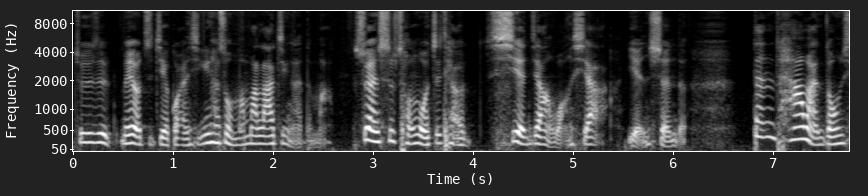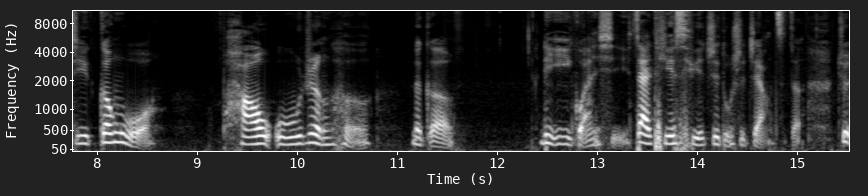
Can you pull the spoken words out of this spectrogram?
就是没有直接关系，因为她是我妈妈拉进来的嘛。虽然是从我这条线这样往下延伸的。但是他买东西跟我毫无任何那个利益关系，在 TSP 的制度是这样子的，就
